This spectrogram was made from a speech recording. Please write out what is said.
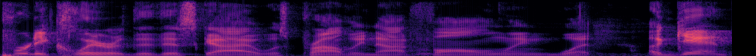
Pretty clear that this guy was probably not following what. Again,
